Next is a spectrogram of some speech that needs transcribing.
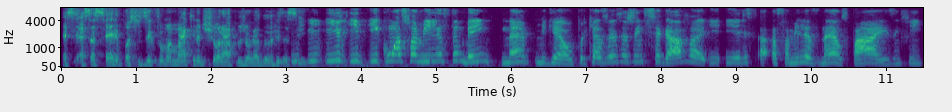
Essa, série, eu posso dizer que foi uma máquina de chorar para os jogadores, assim. E, e, e, e, com as famílias também, né, Miguel? Porque às vezes a gente chegava e, e, eles, as famílias, né, os pais, enfim,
